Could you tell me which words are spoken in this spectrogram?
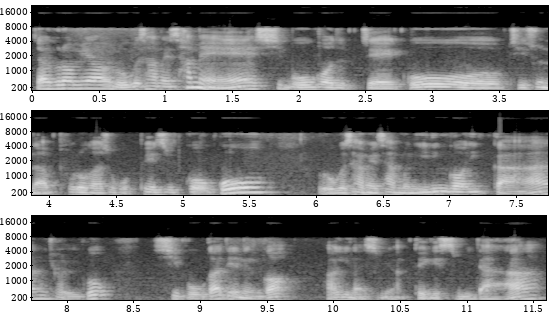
자 그러면 로그 3의 3에 15거듭제곱 지수는 앞으로 가서 곱해질 거고 로그 3의 3은 1인 거니까 결국 15가 되는 거 확인하시면 되겠습니다.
